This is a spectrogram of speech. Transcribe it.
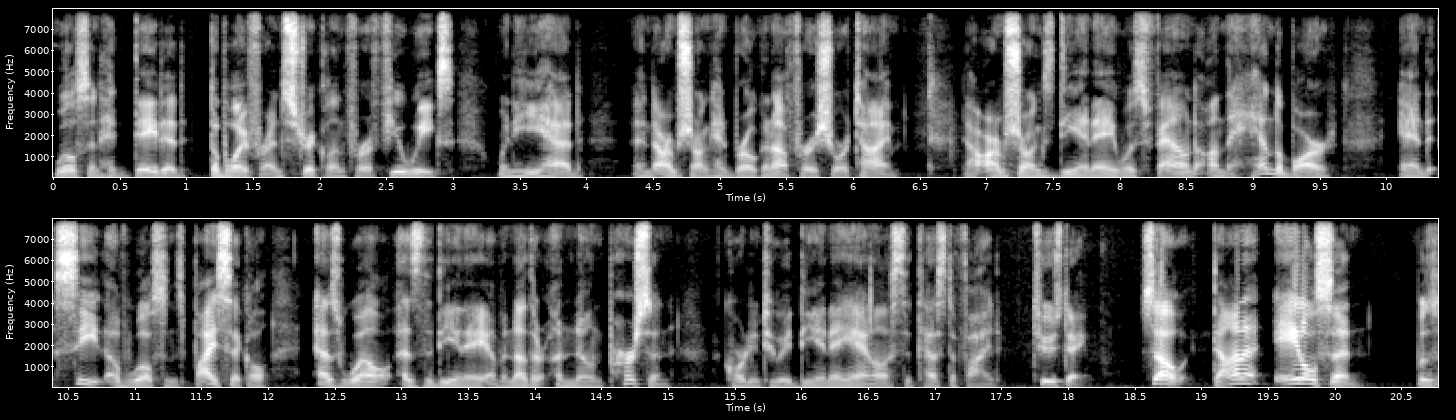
Wilson had dated the boyfriend, Strickland, for a few weeks when he had and Armstrong had broken up for a short time. Now, Armstrong's DNA was found on the handlebar and seat of Wilson's bicycle, as well as the DNA of another unknown person, according to a DNA analyst that testified Tuesday. So, Donna Adelson was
